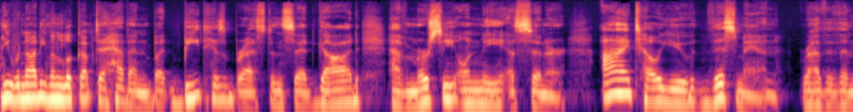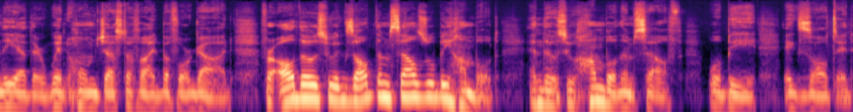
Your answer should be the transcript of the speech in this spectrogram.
He would not even look up to heaven, but beat his breast and said, God, have mercy on me, a sinner. I tell you, this man, rather than the other, went home justified before God. For all those who exalt themselves will be humbled, and those who humble themselves will be exalted.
